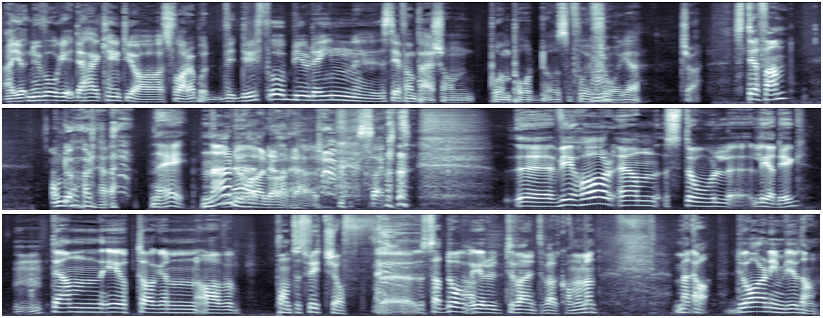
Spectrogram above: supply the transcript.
Ja, jag, nu vågar, det här kan ju inte jag svara på. Vi, vi får bjuda in eh, Stefan Persson på en podd och så får vi Mm. fråga. Stefan? Om du hör det här. Nej, när, du hör det här. här. Exakt. Eh, vi har en stol ledig. Den är upptagen av Pontus Fritiof, eh, så då är du tyvärr inte välkommen. Men, men ja, du har en inbjudan.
